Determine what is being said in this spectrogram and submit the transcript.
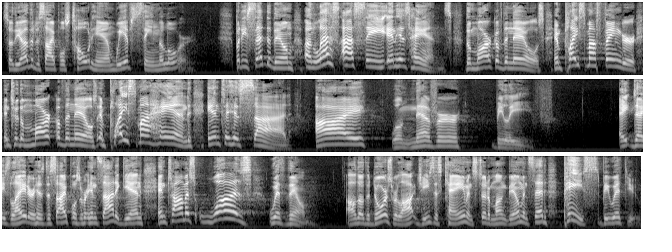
So the other disciples told him, We have seen the Lord. But he said to them, Unless I see in his hands the mark of the nails, and place my finger into the mark of the nails, and place my hand into his side, I will never believe. Eight days later, his disciples were inside again, and Thomas was with them. Although the doors were locked, Jesus came and stood among them and said, Peace be with you.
